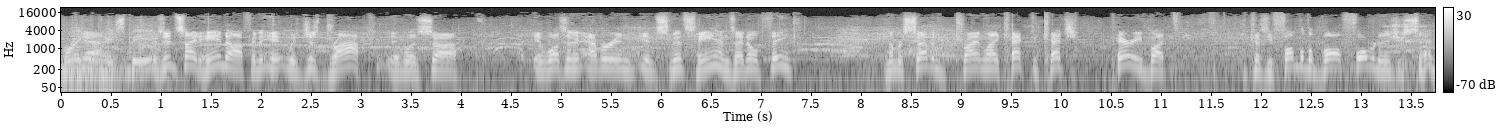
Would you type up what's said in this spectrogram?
Breakaway Yeah, speed. It was inside handoff, and it was just dropped. It was. Uh, it wasn't ever in, in Smith's hands, I don't think. Number seven trying like heck to catch Perry, but because he fumbled the ball forward, and as you said,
